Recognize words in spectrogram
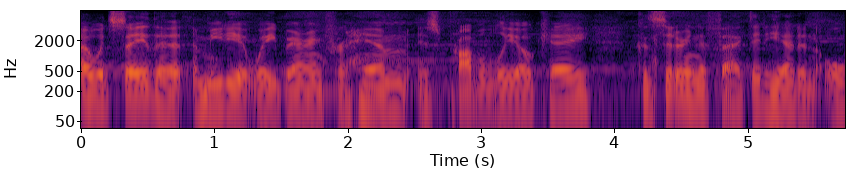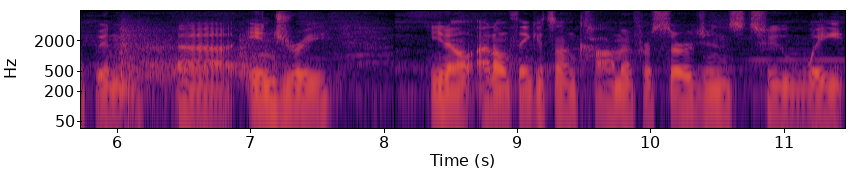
I would say that immediate weight bearing for him is probably okay considering the fact that he had an open uh, injury. You know, I don't think it's uncommon for surgeons to wait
